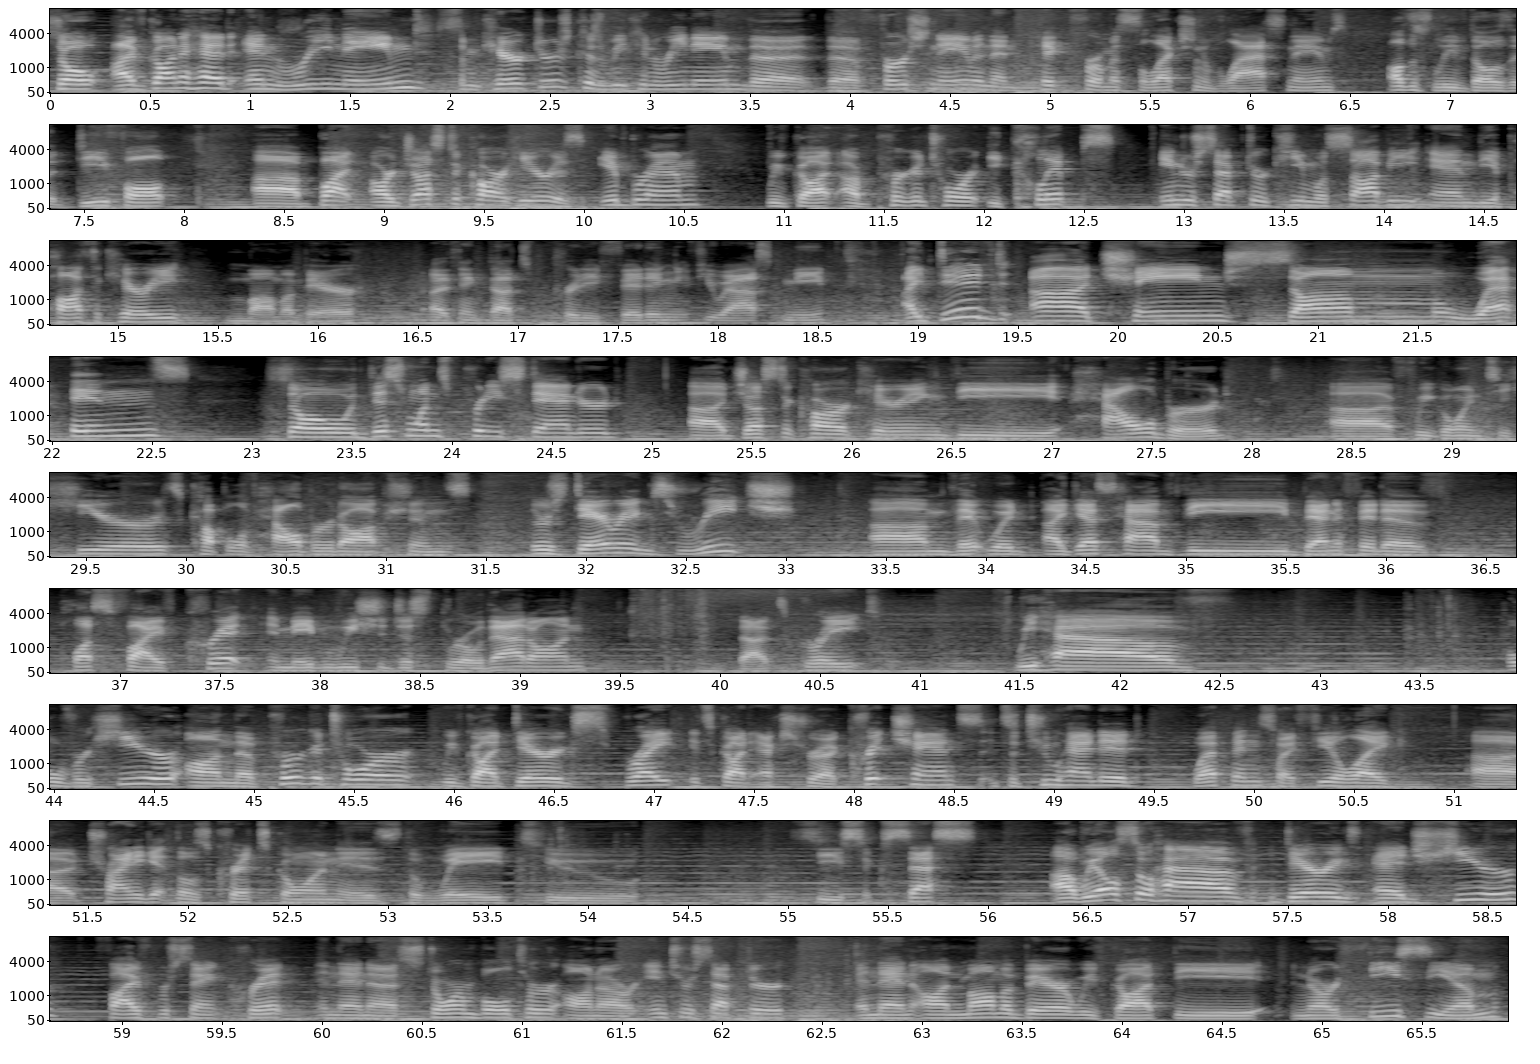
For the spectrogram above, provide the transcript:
So I've gone ahead and renamed some characters because we can rename the, the first name and then pick from a selection of last names. I'll just leave those at default. Uh, but our Justicar here is Ibram. We've got our Purgator Eclipse, Interceptor Kimosabi, and the Apothecary Mama Bear. I think that's pretty fitting, if you ask me. I did uh, change some weapons. So this one's pretty standard. Uh, Justicar carrying the Halberd. Uh, if we go into here, it's a couple of Halberd options. There's Darrig's Reach um, that would, I guess, have the benefit of plus five crit, and maybe we should just throw that on. That's great. We have over here on the Purgator, we've got Darrig's Sprite. It's got extra crit chance. It's a two-handed weapon, so I feel like uh, trying to get those crits going is the way to see success. Uh, we also have Darrig's Edge here, 5% crit, and then a Storm Bolter on our Interceptor. And then on Mama Bear, we've got the Narthecium,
